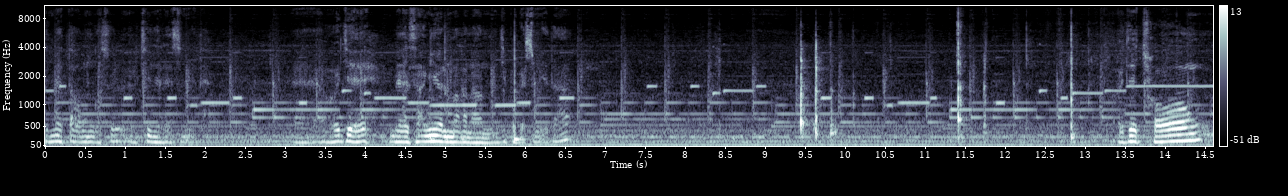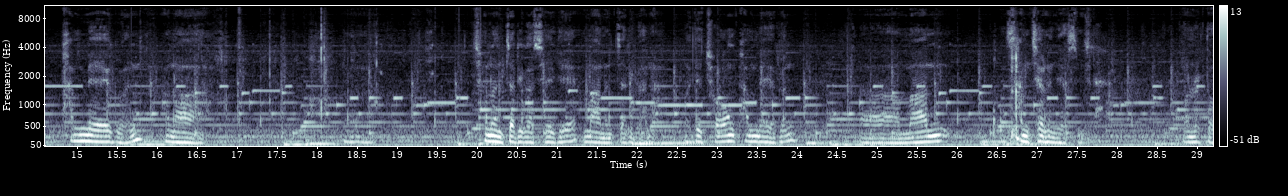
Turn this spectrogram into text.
아침에 따온 것을 진열했습니다. 에, 어제 매상이 얼마가 나왔는지 보겠습니다. 어제 총 판매액은 하나 어, 천 원짜리가 세 개, 만 원짜리가 하나. 어제 총 판매액은 어, 만 삼천 원이었습니다. 오늘도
